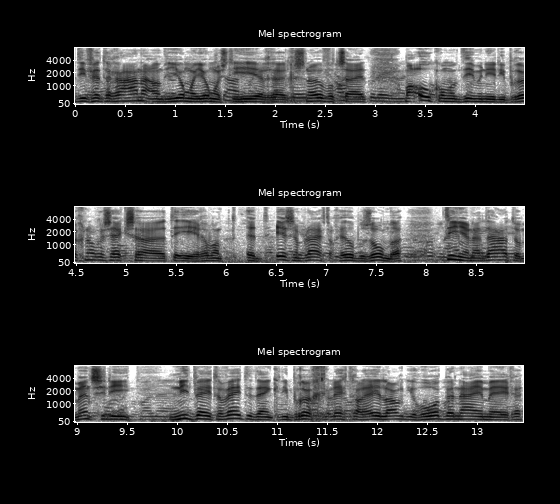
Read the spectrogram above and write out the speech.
die veteranen, aan die jonge jongens die hier gesneuveld zijn. Maar ook om op die manier die brug nog eens extra te eren. Want het is en blijft toch heel bijzonder. Tien jaar na dato. Mensen die niet beter weten denken, die brug ligt er al heel lang, die hoort bij Nijmegen.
